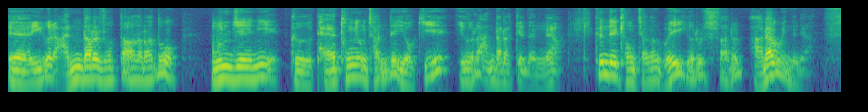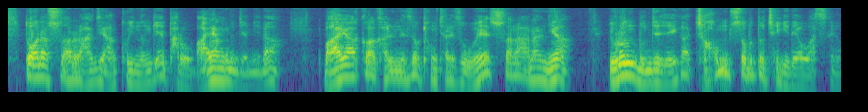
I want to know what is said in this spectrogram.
예, 이걸 안 달아줬다 하더라도 문재인이 그 대통령 차인데 여기에 이걸 안 달았게 됐냐. 근데 경찰은 왜 이거를 수사를 안 하고 있느냐. 또 하나 수사를 하지 않고 있는 게 바로 마약 문제입니다. 마약과 관련해서 경찰에서 왜 수사를 안 하느냐. 이런 문제 제기가 처음서부터 제기되어 왔어요.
